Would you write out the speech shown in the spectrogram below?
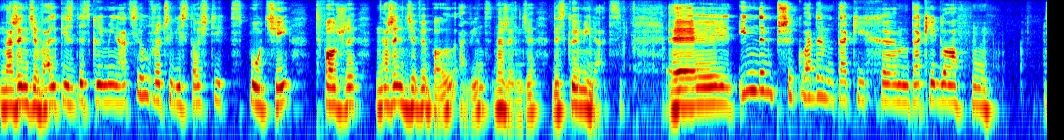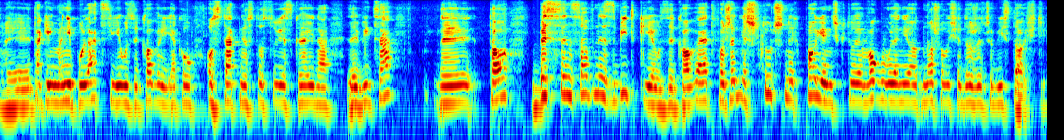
narzędzie walki z dyskryminacją, w rzeczywistości z płci tworzy narzędzie wyboru, a więc narzędzie dyskryminacji. E, innym przykładem takich, takiego, hmm, e, takiej manipulacji językowej, jaką ostatnio stosuje skrajna lewica, to bezsensowne zbitki językowe, tworzenie sztucznych pojęć, które w ogóle nie odnoszą się do rzeczywistości.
